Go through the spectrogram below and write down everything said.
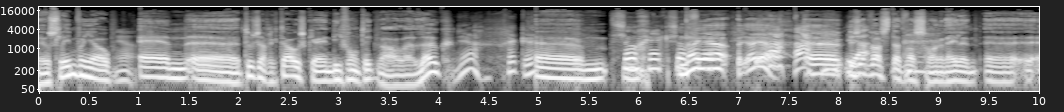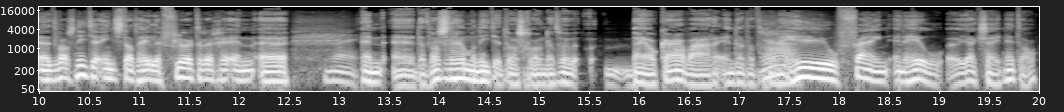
Heel slim van Joop. Ja. En eh, toen zag ik Tooske en die vond ik wel eh, leuk. Ja, gek hè? Ehm, Zo gek, zo nou ja, vreemd. ja, ja. Eh, dus dat, was, dat was gewoon een hele. eh, het was niet eens dat hele flirterige en. eh, Nee. en eh, dat was het helemaal niet. Het was gewoon dat we bij elkaar waren en dat het Ja. gewoon heel fijn en heel. eh, ja, ik zei het net al.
